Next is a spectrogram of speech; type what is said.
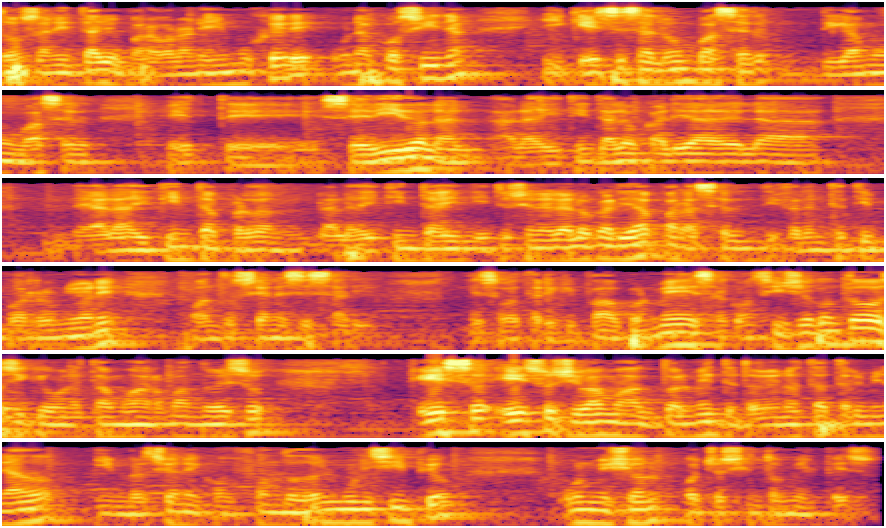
dos sanitarios para varones y mujeres, una cocina y que ese salón va a ser, digamos, va a ser este, cedido a las distintas localidades de la a las distintas, perdón, a las distintas instituciones de la localidad para hacer diferentes tipos de reuniones cuando sea necesario. Eso va a estar equipado con mesa, con silla, con todo, así que bueno, estamos armando eso. Eso, eso llevamos actualmente, todavía no está terminado, inversiones con fondos del municipio, 1.800.000 pesos.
